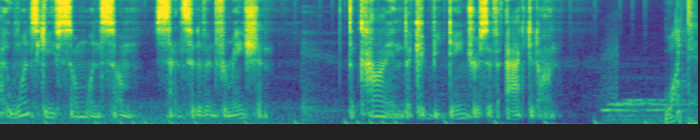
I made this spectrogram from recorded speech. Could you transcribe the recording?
I once gave someone some sensitive information, the kind that could be dangerous if acted on. What?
